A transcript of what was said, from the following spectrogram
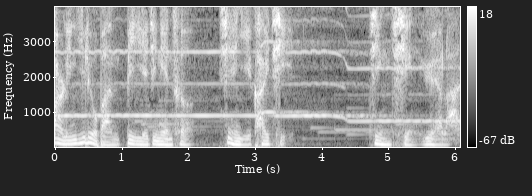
二零一六版毕业纪念册现已开启，敬请阅览。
